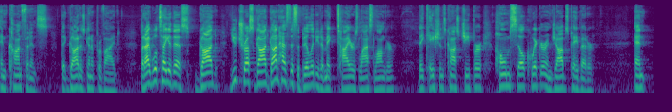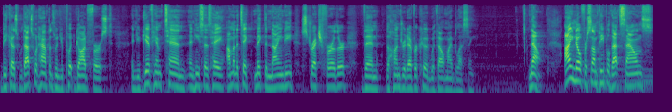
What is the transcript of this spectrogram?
and confidence that God is going to provide. But I will tell you this God, you trust God. God has this ability to make tires last longer, vacations cost cheaper, homes sell quicker, and jobs pay better. And because that's what happens when you put God first and you give him 10 and he says, "Hey, I'm going to take make the 90 stretch further than the 100 ever could without my blessing." Now, I know for some people that sounds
